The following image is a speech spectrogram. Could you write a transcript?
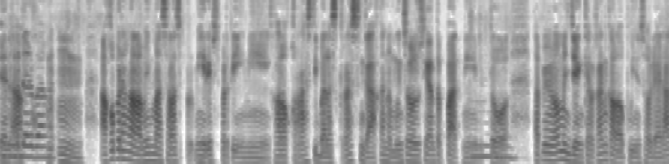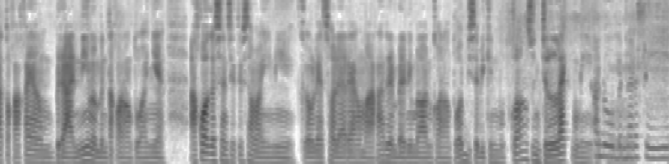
Dan Mm-mm, aku, banget. Mm-mm. aku pernah ngalamin masalah mirip seperti ini. Kalau keras dibalas keras nggak akan nemuin solusi yang tepat nih, Mm. betul. Tapi memang menjengkelkan kalau punya saudara atau kakak yang berani membentak orang tuanya. Aku agak sensitif sama ini. Kalau lihat saudara yang marah dan berani melawan ke orang tua bisa bikin moodku langsung jelek nih. aduh bener sih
